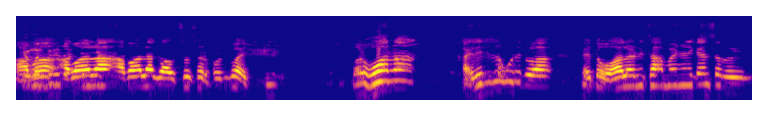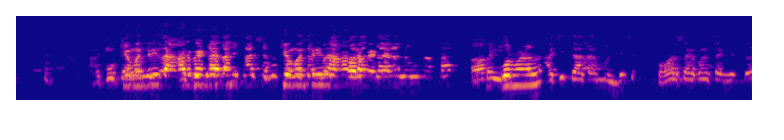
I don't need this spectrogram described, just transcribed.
आम्हाला आम्हाला गावचं सरपंच व्हायचं. पण व्हा ना कायद्याची चौकटीत व्हा. नाही तर व्हाल आणि सहा महिन्यांनी कॅन्सल होईल. मुख्यमंत्री जाणार भेटायला. मुख्यमंत्री जाणार भेटायला. लावू नका. कोण म्हणाल? अजित दादा म्हणले पवार साहेबांनी सांगितलं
